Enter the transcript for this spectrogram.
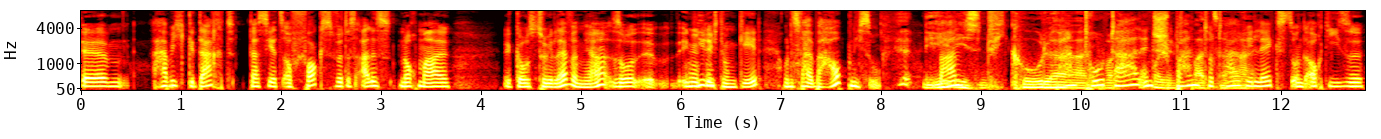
ähm, habe ich gedacht, dass jetzt auf Fox wird das alles nochmal It goes to 11, ja, so äh, in die. Richtung geht. Und es war überhaupt nicht so. Nee, waren- die sind viel cooler. waren total entspannt, total relaxed und auch diese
